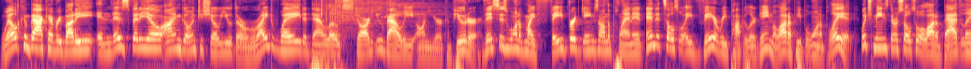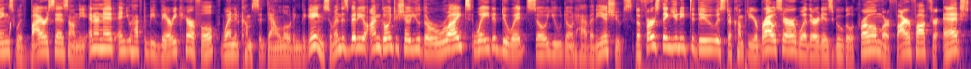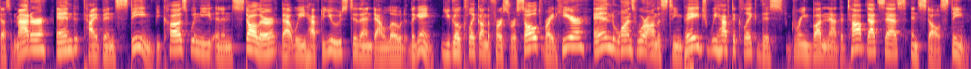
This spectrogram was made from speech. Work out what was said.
Welcome back everybody. In this video, I'm going to show you the right way to download Stardew Valley on your computer. This is one of my favorite games on the planet, and it's also a very popular game. A lot of people want to play it, which means there's also a lot of bad links with viruses on the internet, and you have to be very careful when it comes to downloading the game. So in this video, I'm going to show you the right way to do it so you don't have any issues. The first thing you need to do is to come to your browser, whether it is Google Chrome or Firefox or Edge, doesn't matter and type in Steam because we need an installer that we have to use to then download the game. You go click on the first result right here. And once we're on the Steam page, we have to click this green button at the top that says install Steam.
